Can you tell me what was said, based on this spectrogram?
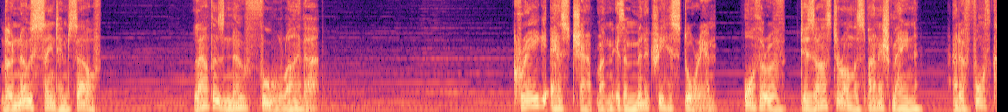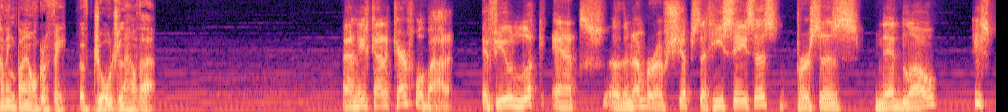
Though no saint himself, Lowther's no fool either. Craig S. Chapman is a military historian, author of Disaster on the Spanish Main and a forthcoming biography of George Lowther and he's kind of careful about it. If you look at uh, the number of ships that he seizes versus Ned Lowe, he's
